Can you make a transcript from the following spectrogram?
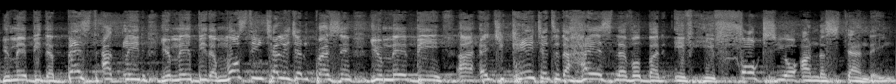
You may be the best athlete. You may be the most intelligent person. You may be uh, educated to the highest level. But if he fogs your understanding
